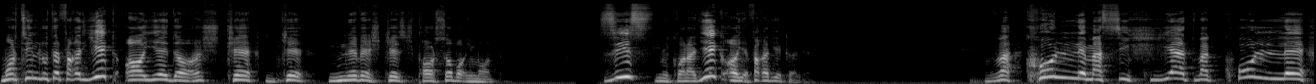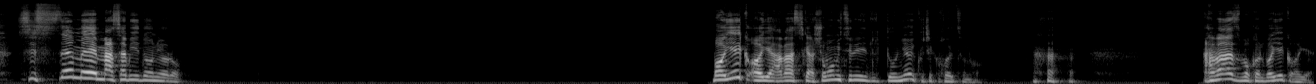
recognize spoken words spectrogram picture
مارتین لوتر فقط یک آیه داشت که که نوشت که پارسا با ایمان. زیست می‌کند. یک آیه فقط یک آیه. و کل مسیحیت و کل سیستم مذهبی دنیا رو. با یک آیه عوض کرد. شما می‌تونید دنیای کوچک خودتون رو عوض بکن با یک آیه.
